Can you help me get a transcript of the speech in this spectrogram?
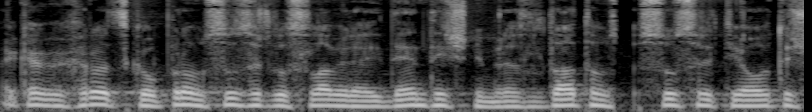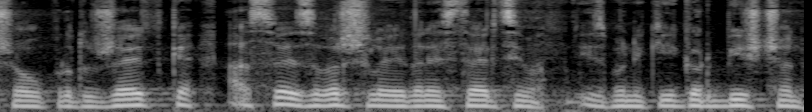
a kako je Hrvatska u prvom susretu slavila identičnim rezultatom, susret je otišao u produžetke, a sve je završilo 11 tercima. Izbornik Igor Bišćan.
